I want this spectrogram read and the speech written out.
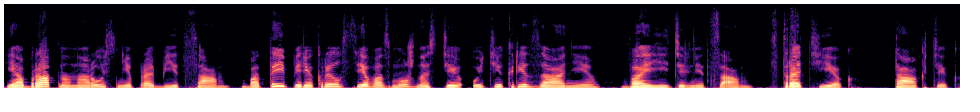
И обратно на Русь не пробиться. Батый перекрыл все возможности уйти к Рязани. Воительница, стратег, тактик,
